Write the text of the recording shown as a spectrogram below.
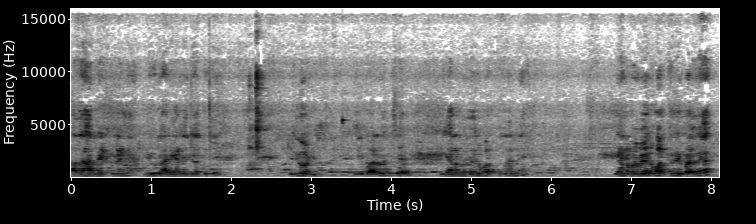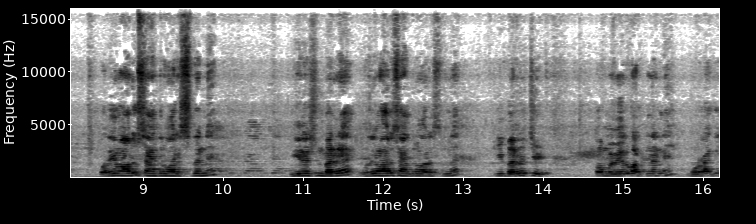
పదహారు లీటర్లండి. ప్యూర్ హర్యానా జాతిది. ఇదిగోండి ఈ బర్రె వచ్చే ఎనభై వేలు పడుతుందండి. ఎనభై వేలు పడుతుంది ఈ బర్రె. ఉదయం ఆరు సాయంత్రం ఆరు ఇస్తుందండి ఈ నేషన్ బర్రె ఉదయం ఆరు సాయంత్రం ఆరు ఇస్తుంది ఈ బర్రె వచ్చి తొంభై వేలు పడుతుందండి. ముర్రాకి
